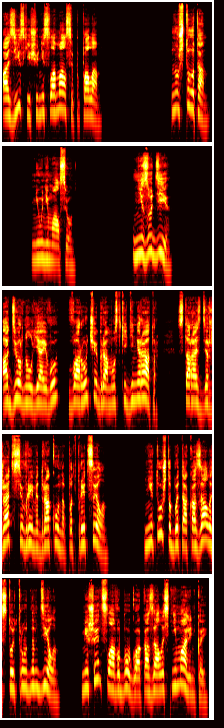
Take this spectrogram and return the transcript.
Азиз еще не сломался пополам. «Ну что там?» – не унимался он. «Не зуди!» Одернул я его, ворочая громоздкий генератор, стараясь держать все время дракона под прицелом. Не то, чтобы это оказалось столь трудным делом. Мишень, слава богу, оказалась не маленькой.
